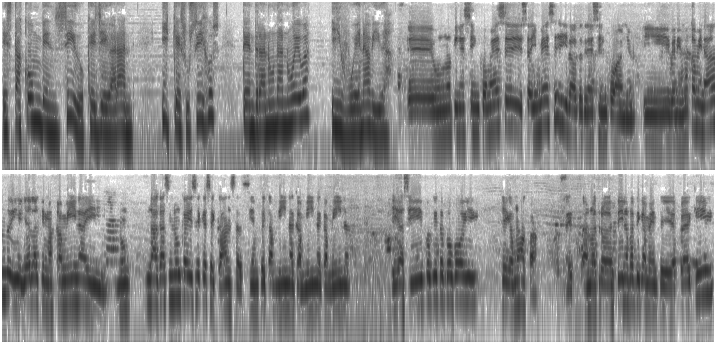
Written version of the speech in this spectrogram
está convencido que llegarán y que sus hijos tendrán una nueva y buena vida. Eh, uno tiene cinco meses, seis meses y la otra tiene cinco años. Y venimos caminando y ella es la que más camina y no, casi nunca dice que se cansa, siempre camina, camina, camina. Y así poquito a poco hoy llegamos acá, a nuestro destino prácticamente. Y después de aquí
